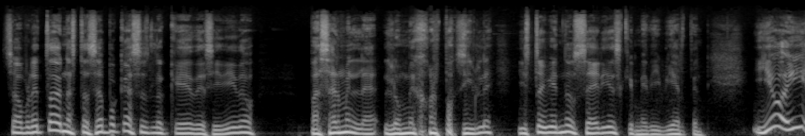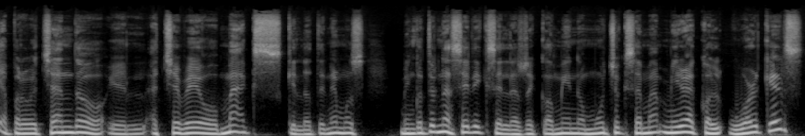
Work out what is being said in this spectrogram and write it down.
Sobre todo en estas épocas es lo que he decidido, pasármela lo mejor posible y estoy viendo series que me divierten. Y hoy, aprovechando el HBO Max, que lo tenemos, me encontré una serie que se las recomiendo mucho que se llama Miracle Workers.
